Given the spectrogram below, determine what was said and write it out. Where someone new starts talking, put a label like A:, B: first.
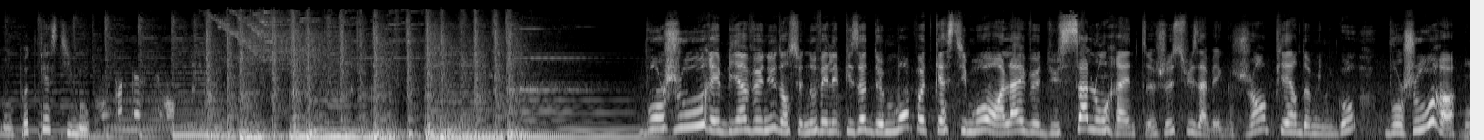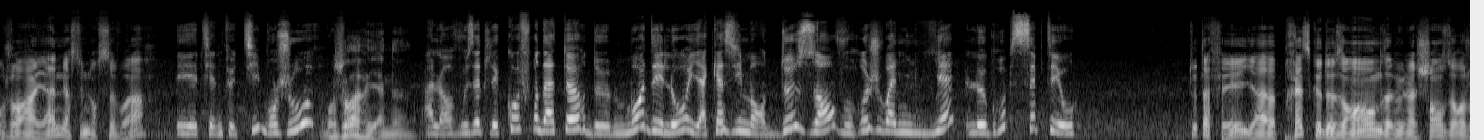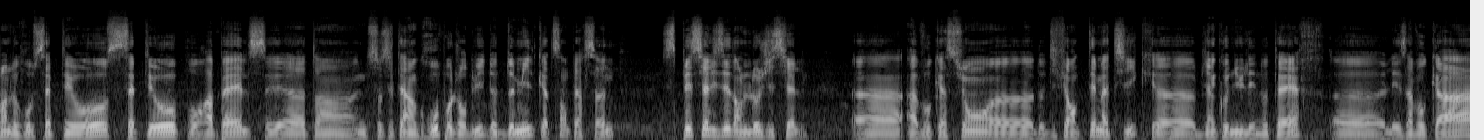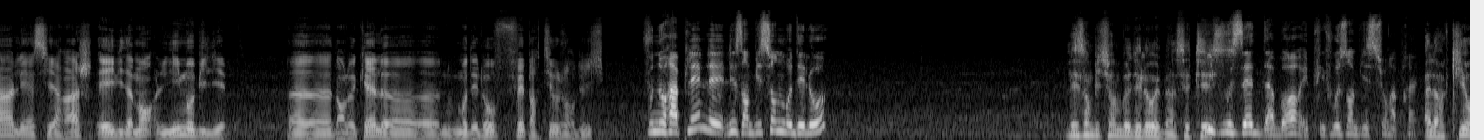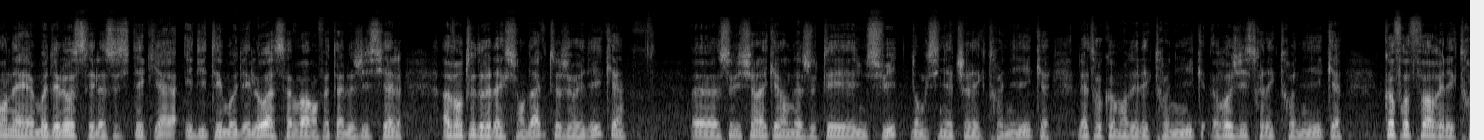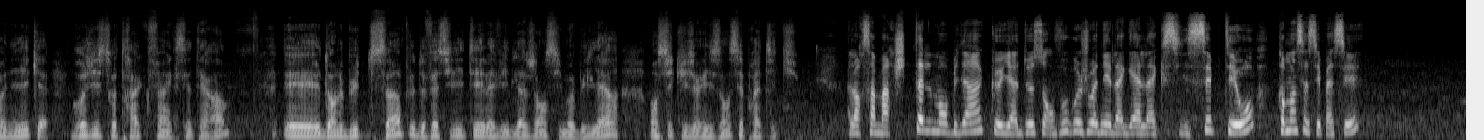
A: Mon podcast IMO.
B: Bonjour et bienvenue dans ce nouvel épisode de mon podcast IMO en live du Salon Rent. Je suis avec Jean-Pierre Domingo. Bonjour.
C: Bonjour Ariane, merci de nous recevoir.
B: Et Étienne Petit, bonjour.
D: Bonjour Ariane.
B: Alors, vous êtes les cofondateurs de Modelo. Il y a quasiment deux ans, vous rejoigniez le groupe Septéo.
C: Tout à fait. Il y a presque deux ans, nous avons eu la chance de rejoindre le groupe Septéo. Septéo, pour rappel, c'est euh, un- une société, un groupe aujourd'hui de 2400 personnes spécialisées dans le logiciel, euh, à vocation euh, de différentes thématiques, bien connues les notaires, les avocats, les SIRH et évidemment l'immobilier, dans lequel Modelo fait partie aujourd'hui.
B: Vous nous rappelez les ambitions de Modelo?
D: Les ambitions de Modelo, eh ben, c'était...
B: Qui vous êtes d'abord et puis vos ambitions après?
D: Alors, qui on est? Modelo, c'est la société qui a édité Modelo, à savoir en fait un logiciel avant tout de rédaction d'actes juridiques. Euh, solution à laquelle on a ajouté une suite, donc signature électronique, lettre commande électronique, registre électronique, coffre-fort électronique, registre track fin, etc. Et dans le but simple de faciliter la vie de l'agence immobilière en sécurisant ses pratiques.
B: Alors, ça marche tellement bien qu'il y a deux ans, vous rejoignez la galaxie Septéo. Comment ça s'est passé?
